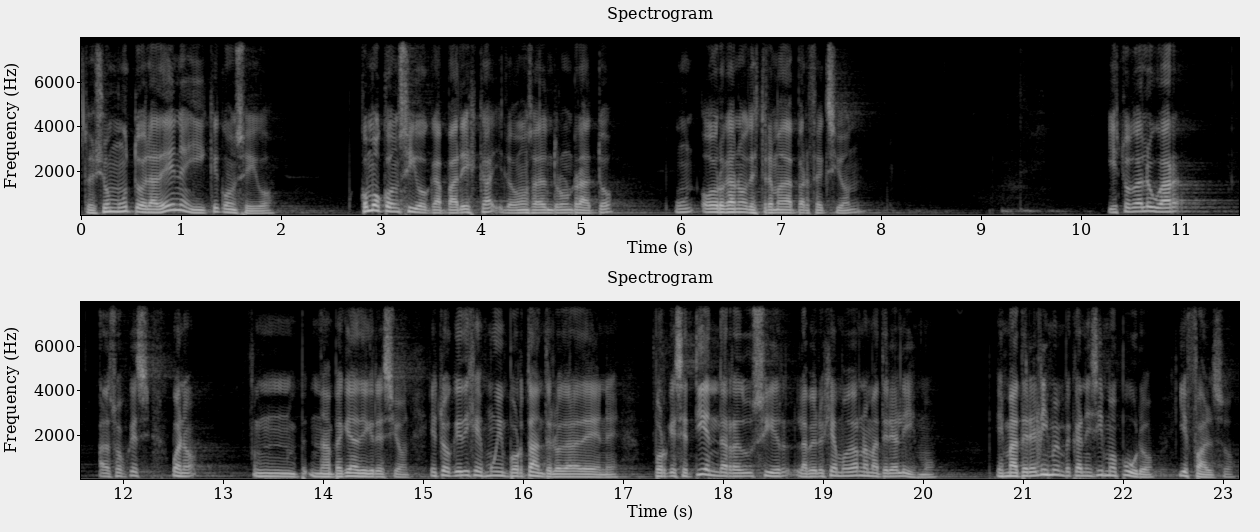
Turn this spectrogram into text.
Entonces yo muto el ADN y ¿qué consigo? ¿Cómo consigo que aparezca, y lo vamos a ver dentro de un rato, un órgano de extremada perfección? Y esto da lugar a las objeciones. Bueno, una pequeña digresión. Esto que dije es muy importante, lo del ADN, porque se tiende a reducir la biología moderna a materialismo. Es materialismo y mecanicismo puro, y es falso.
